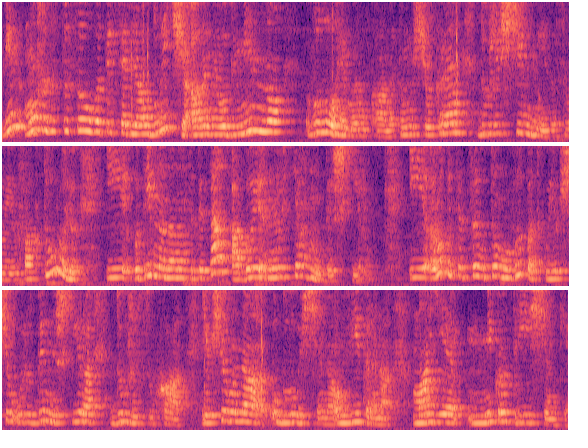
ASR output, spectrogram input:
Він може застосовуватися для обличчя, але неодмінно вологими руками, тому що крем дуже щільний за своєю фактурою і потрібно наносити так, аби не розтягнути шкіру. І робиться це у тому випадку, якщо у людини шкіра дуже суха, якщо вона облущена, обвітрена, має мікротріщинки.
